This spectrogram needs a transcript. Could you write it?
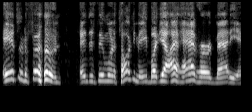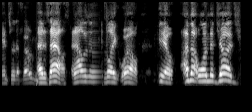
answered the phone and just didn't want to talk to me. But yeah, I have heard Maddie answer the phone at his house, and I was just like, well, you know, I'm not one to judge.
